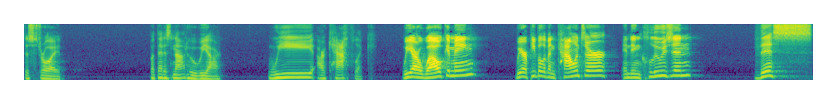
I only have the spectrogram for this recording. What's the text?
destroyed. But that is not who we are. We are Catholic. We are welcoming. We are people of encounter and inclusion. This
